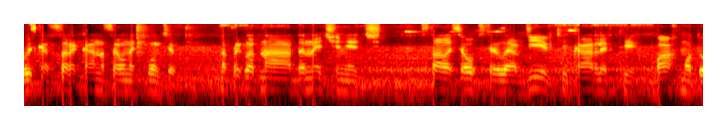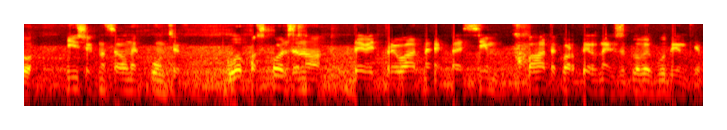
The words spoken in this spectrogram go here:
близько 40 населених пунктів. Наприклад, на Донеччині сталися обстріли Авдіївки, Карлівки, Бахмуту, інших населених пунктів. Було пошкоджено 9 приватних та 7 багатоквартирних житлових будинків.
